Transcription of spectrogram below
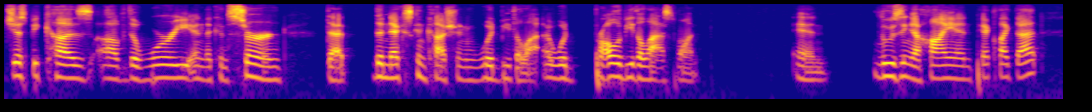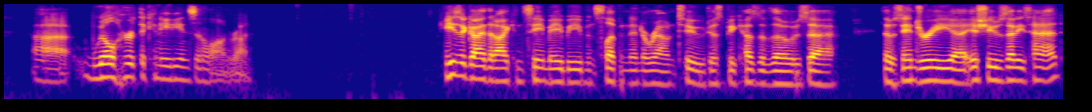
just because of the worry and the concern that the next concussion would be the la- would probably be the last one, and losing a high end pick like that uh, will hurt the Canadiens in the long run. He's a guy that I can see maybe even slipping into round two just because of those uh, those injury uh, issues that he's had.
